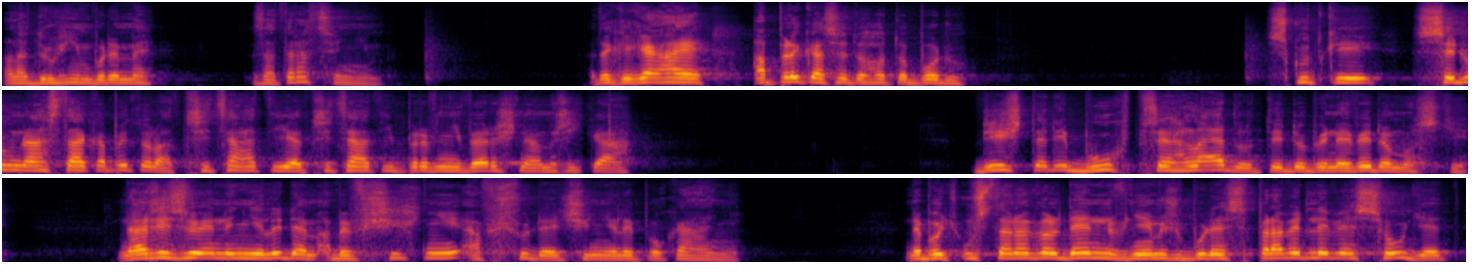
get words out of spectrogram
ale druhým budeme zatracením. A tak jaká je aplikace tohoto bodu? Skutky 17. kapitola, 30. a 31. verš nám říká, když tedy Bůh přehlédl ty doby nevědomosti, nařizuje nyní lidem, aby všichni a všude činili pokání. Neboť ustanovil den, v němž bude spravedlivě soudit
